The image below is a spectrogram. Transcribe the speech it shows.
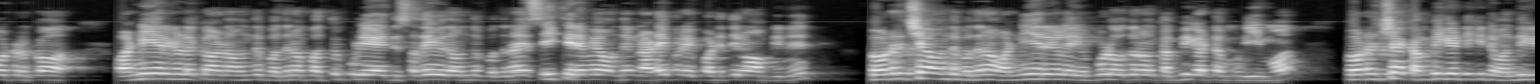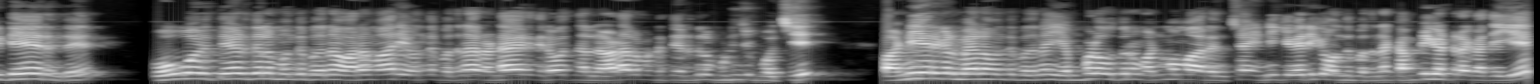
போட்டிருக்கோம். வன்னியர்களுக்கான வந்து பாத்தீங்கன்னா பத்து புள்ளி ஐந்து சதவீதம் வந்து பாத்தீங்கன்னா சீக்கிரமே வந்து நடைமுறைப்படுத்திடும் அப்படின்னு தொடர்ச்சியா வந்து பாத்தீங்கன்னா வன்னியர்களை எவ்வளவு தூரம் கம்பி கட்ட முடியுமோ தொடர்ச்சியா கம்பி கட்டிக்கிட்டு வந்துகிட்டே இருந்து ஒவ்வொரு தேர்தலும் வந்து பாத்தீங்கன்னா வர மாதிரி வந்து பாத்தீங்கன்னா ரெண்டாயிரத்தி இருபத்தி நாலு நாடாளுமன்ற தேர்தலும் முடிஞ்சு போச்சு வன்னியர்கள் மேல வந்து பாத்தீங்கன்னா எவ்வளவு தூரம் வன்மமா இருந்துச்சா இன்னைக்கு வரைக்கும் வந்து பாத்தீங்கன்னா கம்பி கட்டுற கதையே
